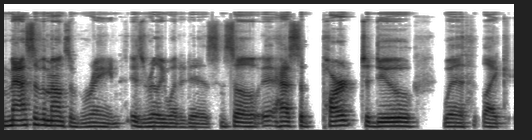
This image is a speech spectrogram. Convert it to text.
massive amounts of rain is really what it is. And so it has to part to do with like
